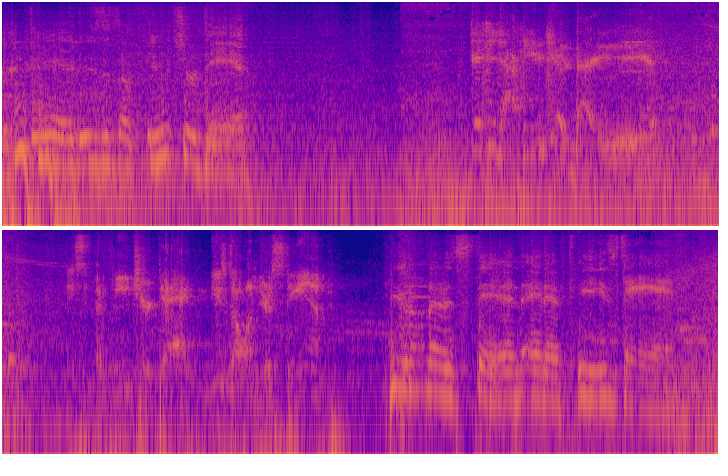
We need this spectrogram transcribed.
Dad, this is the future, Dad. This is our future, Dad. This is the future, Dad. You just don't understand. You don't understand NFTs, Dad.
